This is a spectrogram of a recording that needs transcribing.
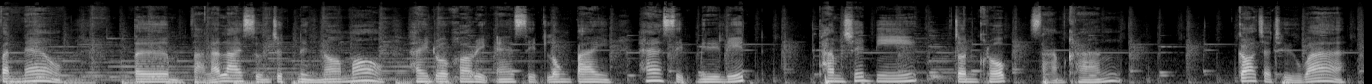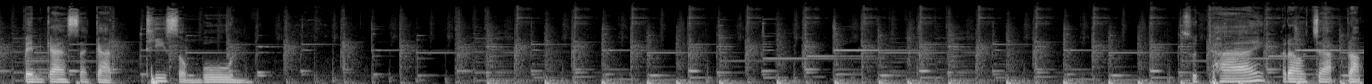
funnel เติมสารละลาย 0.1 normal hydrochloric acid ลงไป 50มิลลิลิตรทำเช่นนี้จนครบ 3 ครั้ง ก็จะถือว่าเป็นการสกัดที่สมบูรณ์สุดท้ายเราจะปรับ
